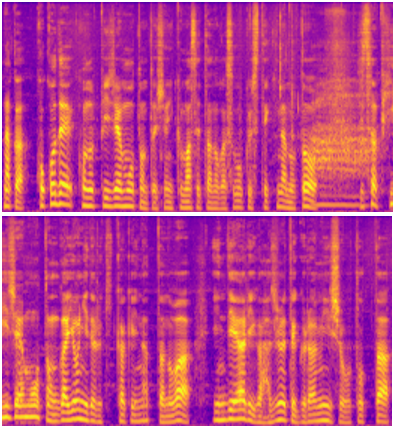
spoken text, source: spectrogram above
なんかここでこの PJ モートンと一緒に組ませたのがすごく素敵なのと実は PJ モートンが世に出るきっかけになったのはインディアリーが初めてグラミー賞を取った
